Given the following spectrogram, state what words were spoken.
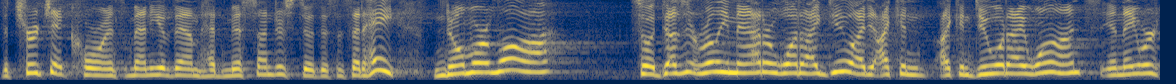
the church at Corinth, many of them had misunderstood this and said, hey, no more law. So it doesn't really matter what I do. I, I, can, I can do what I want. And they were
